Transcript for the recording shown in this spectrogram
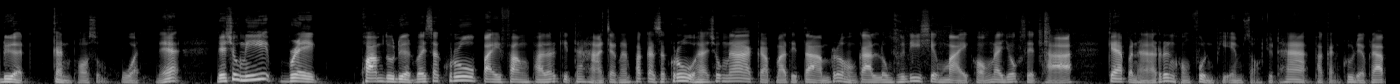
เดือดกันพอสมควรนะเดี๋ยวช่วงนี้เบรก ความดูเดือดไว้สักครู่ไปฟังภารกิจทหารจากนั้นพักกันสักครู่ฮะช่วงหน้ากลับมาติดตามเรื่องของการลงพื้นที่เชียงใหม่ของนายกเศรษฐา แก้ปัญหาเรื่องของฝุ่น PM 2.5 พักกันครู่เดียวครับ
